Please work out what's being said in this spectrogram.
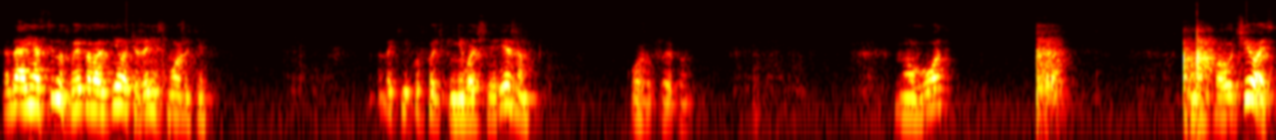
Когда они остынут, вы этого сделать уже не сможете. Вот такие кусочки небольшие режем. Всю эту. Ну вот. Что у нас получилось.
